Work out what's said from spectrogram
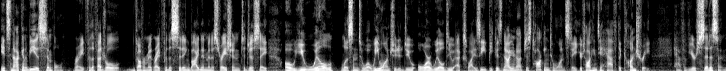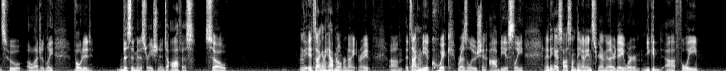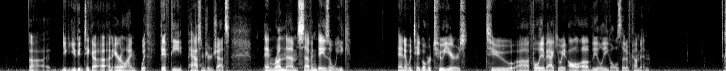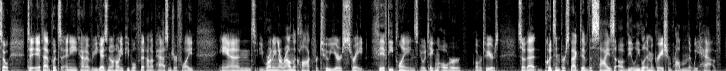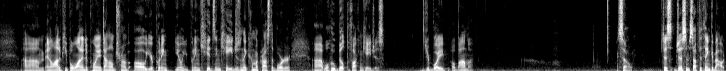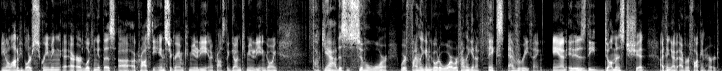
it's not going to be as simple, right, for the federal government, right, for the sitting Biden administration to just say, oh, you will listen to what we want you to do, or we'll do XYZ. Because now you're not just talking to one state, you're talking to half the country, half of your citizens who allegedly voted this administration into office. So it's not going to happen overnight, right? Um, it's not going to be a quick resolution, obviously. And I think I saw something on Instagram the other day where you could uh, fully uh, you, you could take a, an airline with 50 passenger jets and run them seven days a week, and it would take over two years to uh, fully evacuate all of the illegals that have come in. So, to, if that puts any kind of, you guys know how many people fit on a passenger flight, and running around the clock for two years straight, 50 planes, it would take them over over two years. So that puts in perspective the size of the illegal immigration problem that we have. Um, and a lot of people wanted to point at Donald Trump. Oh, you're putting you know you're putting kids in cages when they come across the border. Uh, well, who built the fucking cages? It's your boy Obama. So, just just some stuff to think about. You know, a lot of people are screaming or looking at this uh, across the Instagram community and across the gun community and going, "Fuck yeah, this is civil war. We're finally going to go to war. We're finally going to fix everything." And it is the dumbest shit I think I've ever fucking heard.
